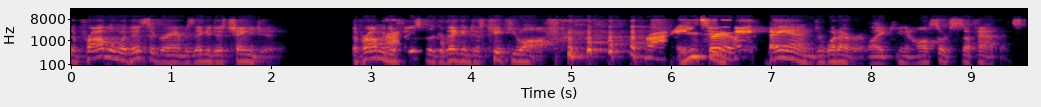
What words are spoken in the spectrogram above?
The problem with Instagram is they can just change it. The problem with right. your Facebook is they can just kick you off. right. YouTube True. banned or whatever. Like, you know, all sorts of stuff happens.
